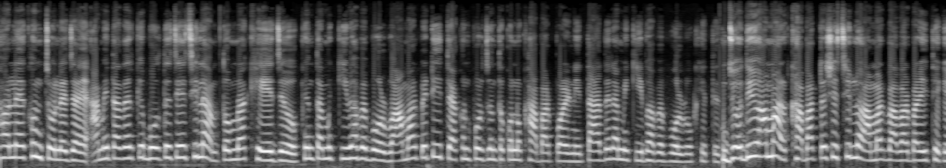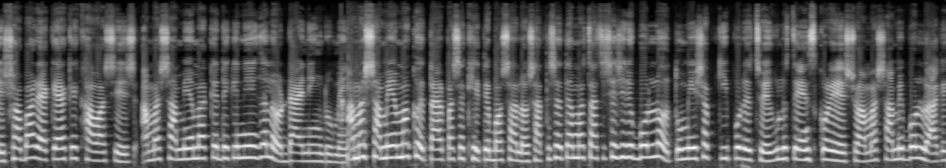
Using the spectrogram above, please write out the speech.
তাহলে এখন চলে যায়। আমি তাদেরকে বলতে চেয়েছিলাম, তোমরা খেয়ে যেও। কিন্তু আমি কীভাবে বলব? আমার পেটেই তো এখন পর্যন্ত কোনো খাবার পড়েনি। তাদের আমি কীভাবে বলব খেতে? যদিও আমার খাবারটা এসেছিল আমার বাবার বাড়ি থেকে। সবার একে একে খাওয়া শেষ। আমার স্বামী আমাকে ডেকে নিয়ে গেল ডাইনিং রুমে। আমার স্বামী আমাকে তার পাশে খেতে বসালো। সাথে সাথে আমার চাচি শাশুড়ি বলল, তুমি এসব কি পরেছো এগুলো চেঞ্জ করে এসো। আমার স্বামী বলল, আগে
